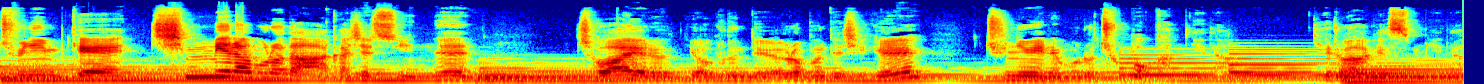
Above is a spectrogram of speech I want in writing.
주님께 친밀함으로 나아가실 수 있는 저와 여러분들 여러분 되시길 주님의 이름으로 축복합니다. 기도하겠습니다.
